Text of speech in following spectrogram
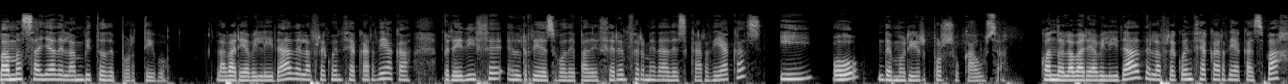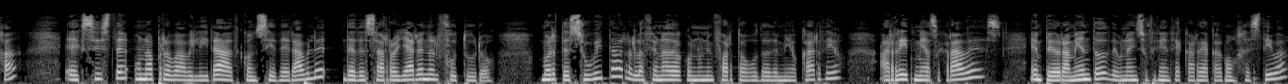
va más allá del ámbito deportivo. La variabilidad de la frecuencia cardíaca predice el riesgo de padecer enfermedades cardíacas y o de morir por su causa. Cuando la variabilidad de la frecuencia cardíaca es baja, existe una probabilidad considerable de desarrollar en el futuro muerte súbita relacionada con un infarto agudo de miocardio, arritmias graves, empeoramiento de una insuficiencia cardíaca congestiva,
